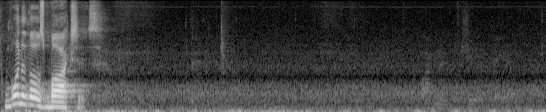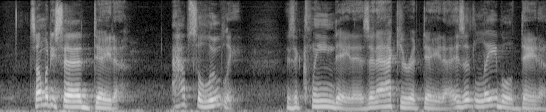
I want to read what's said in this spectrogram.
It's one of those boxes. Somebody said data. Absolutely. Is it clean data? Is it accurate data? Is it labeled data?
